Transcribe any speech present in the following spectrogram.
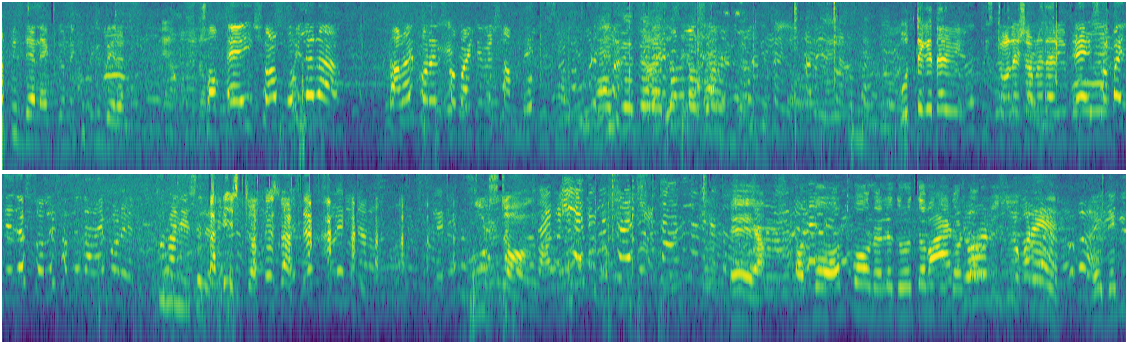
আপনি দেন একজন এখান থেকে বেরেন। সব এই সব মহিলারা দাঁড়াই করেন সব আইটেমের সামনে। প্রত্যেকে দাঁড়িয়ে স্টলের সামনে দাঁড়িয়ে এই সবাই যে যার স্টলের সামনে দাঁড়াই পড়েন। ফুড স্টল এ অল্প অল্প নাহলে দূরত্ব আমি দুই ঘণ্টা বেশি করে। এই দেখি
